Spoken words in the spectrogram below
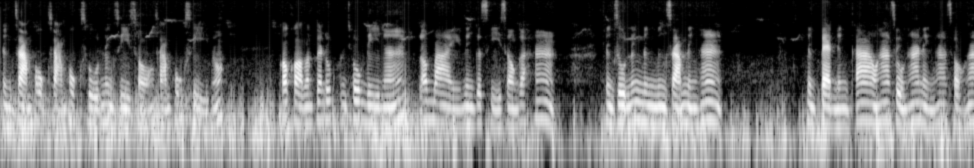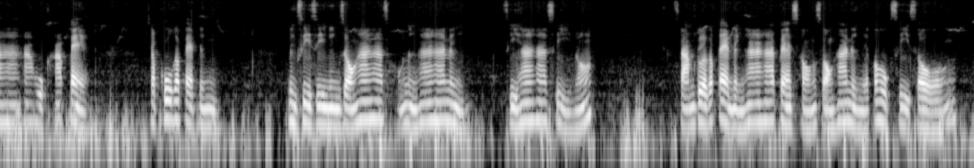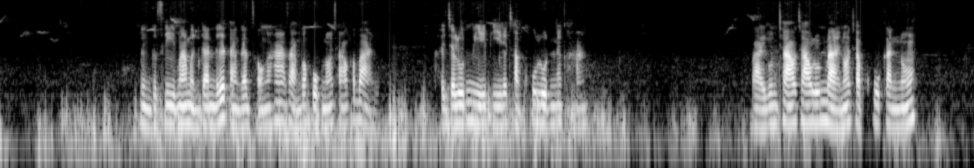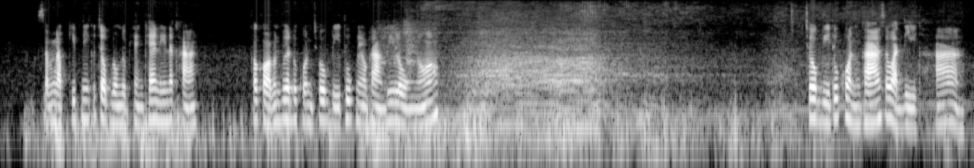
หนึ่งสามหกสามหกศูนย์หนึ่งสี่สองสามหกสี่เนาะก็ขอเพื่อนๆทุกคนโชคดีนะ รอบบ่ายหนึ่งกับสี่สองกับห้าหนึ่งศูนย์หนึ่งหนึ่งหนึ่งสามหนึ่งห้าหนึ่งแปดหนึ่งเก้าห้าศูนย์ห้าหนึ่งห้าสองห้าห้าห้าหกห้าแปดจับคู่ก็แปดหนึ่งหนึ่งสี่สี่หนึ่งสองห้าห้าสองหนึ่งห้าห้าหนึ่งสี่ห้าห้าสี่เนาะสามตัวก็แปดหนึ่งห้าห้าแปดสองสองห้าหนึ่งแล้วก็หกสี่สอง หนึ่งกับสี่มาเหมือนกันเด้อต่างกันสองกับห้าสามกับหกเนาะเช้ากับบ่าย ใครจะลุ้น VIP ก็จับคู่ลุ้นนะคะบ่ายลุ้นเช้าเช้าลุ้นบ่ายเนาะจับคู่กันเนาะสำหรับคลิปนี้ก็จบลงแต่เพียงแค่นี้นะคะ ก็ขอเพื่อนๆทุกคนโชคดีทุกแนวทางที่ลงเนาะโชคดีทุกคนคะสวัสดีค่ะ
